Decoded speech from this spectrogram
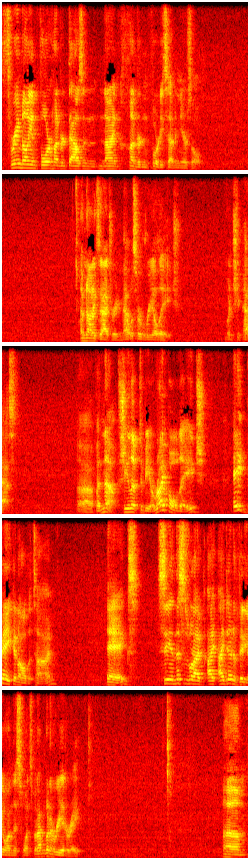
3,400,947 years old. I'm not exaggerating. That was her real age when she passed. Uh, but no, she lived to be a ripe old age, ate bacon all the time, eggs. See, and this is what I, I, I did a video on this once, but I'm going to reiterate. Um,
